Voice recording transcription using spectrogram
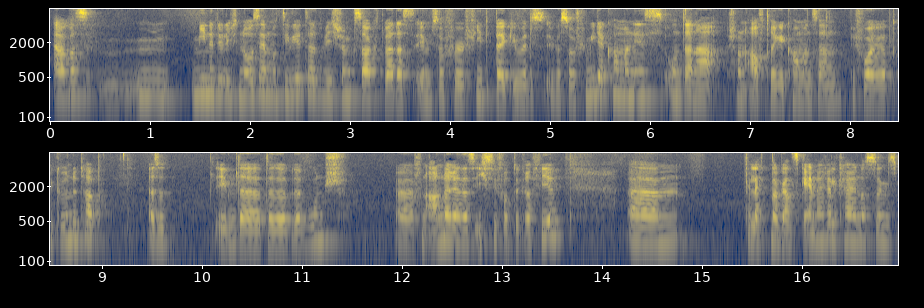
Aber was mich natürlich noch sehr motiviert hat, wie schon gesagt, war, dass eben so viel Feedback über, das, über Social Media gekommen ist und dann auch schon Aufträge gekommen sind, bevor ich überhaupt gegründet habe. Also eben der, der, der Wunsch äh, von anderen, dass ich sie fotografiere. Ähm, vielleicht noch ganz generell kann ich noch sagen, dass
